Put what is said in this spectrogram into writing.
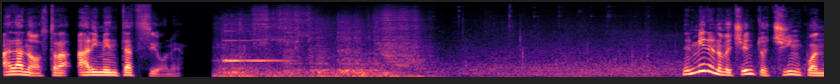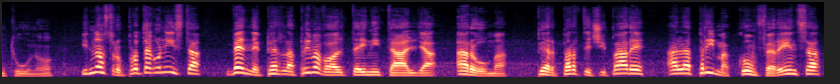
alla nostra alimentazione. Nel 1951 il nostro protagonista venne per la prima volta in Italia, a Roma, per partecipare alla prima conferenza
